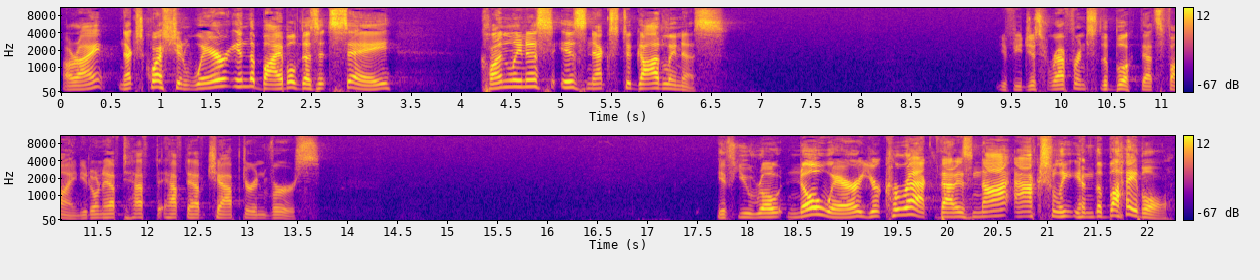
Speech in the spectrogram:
All right. Next question Where in the Bible does it say Cleanliness is next to godliness. If you just reference the book, that's fine. You don't have to have to have, to have chapter and verse. If you wrote nowhere, you're correct. That is not actually in the Bible.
